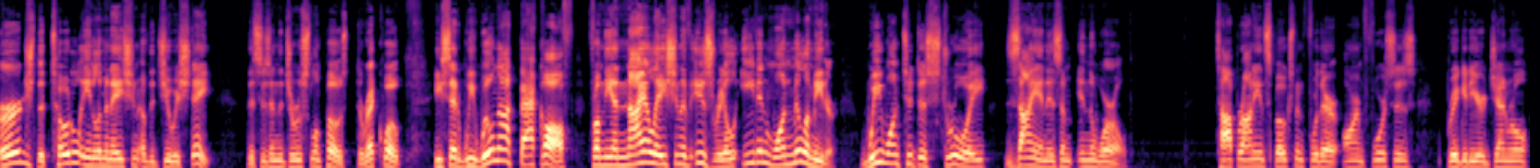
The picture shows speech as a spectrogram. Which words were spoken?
urged the total elimination of the Jewish state. This is in the Jerusalem Post, direct quote. He said, We will not back off from the annihilation of Israel even one millimeter. We want to destroy Zionism in the world. Top Iranian spokesman for their armed forces, Brigadier General,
